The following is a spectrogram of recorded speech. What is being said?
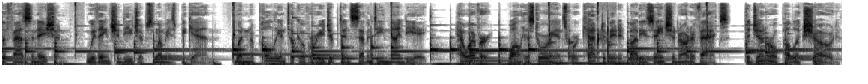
The fascination with ancient Egypt's mummies began when Napoleon took over Egypt in 1798. However, while historians were captivated by these ancient artifacts, the general public showed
